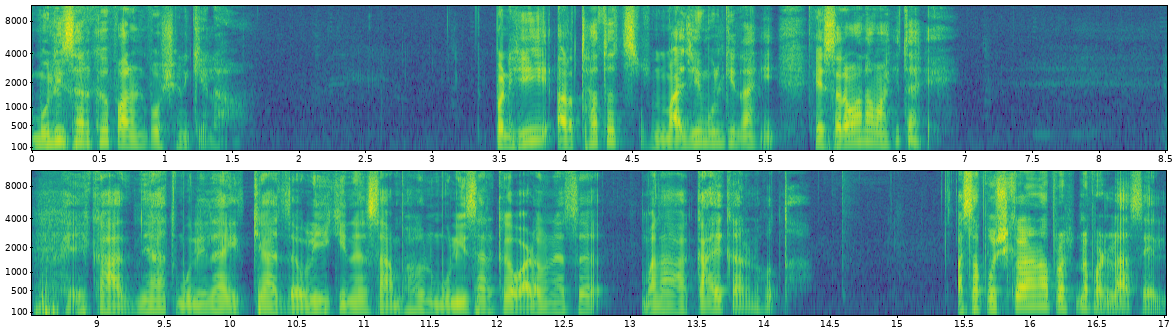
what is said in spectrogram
मुलीसारखं पालनपोषण केलं. पण ही अर्थातच माझी मुलगी नाही हे सर्वांना माहीत आहे. एका अज्ञात मुलीला इतक्या जवळीकीनं सांभाळून मुलीसारखं वाढवण्याचं मला काय कारण होतं? असा पुष्कळांना प्रश्न पडला असेल.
